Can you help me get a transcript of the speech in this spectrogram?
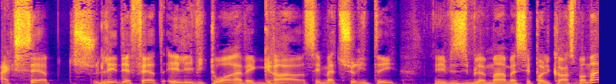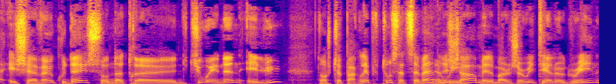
acceptent les défaites et les victoires avec grâce et maturité. Et visiblement, ben, c'est pas le cas en ce moment. Et j'avais un coup d'œil sur notre euh, QAnon élu, dont je te parlais plus tôt cette semaine, Ben oui. Richard, mais Marjorie Taylor Greene.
